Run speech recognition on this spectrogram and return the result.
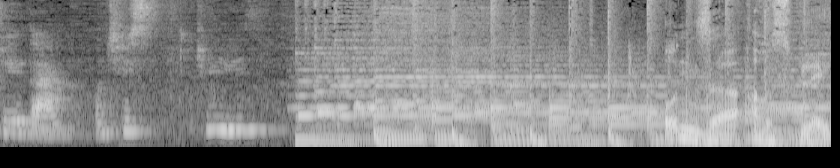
Vielen Dank und tschüss. Tschüss. Unser Ausblick.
